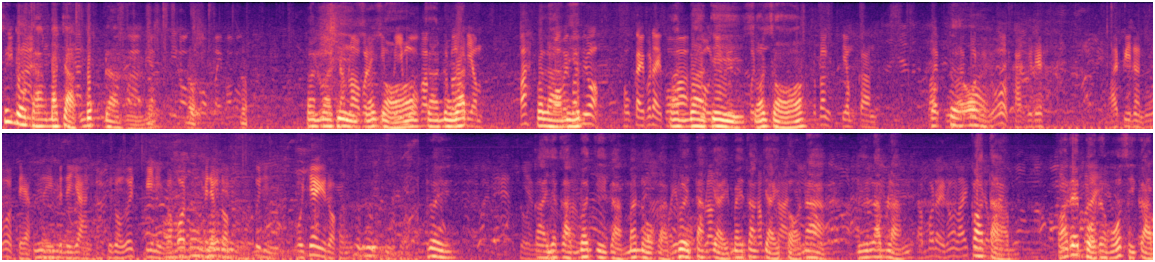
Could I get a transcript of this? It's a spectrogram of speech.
ซึ่งเดินทางมาจากมุกดาหารหลบหลบ ท่านว่าที่เราสไปได้สกินพญโมกครับจานุวัฒน์เตรียมไปเวลาออกไปนี้ก่อนพี่น้องเขาไกลบ่ได้เพราะท่านว่าว่าช่วงที่นี้สสกำลังเตรียมการหดลายรผู้หลายคนอ้อยโอ้ขาดไปเลยหลายปีนั้นโอ้แตกในเป็นตะยานครับพี่น้องเอ้ยปีนี้ก็บ่เป็นหยังดอกคือสิโอเคอยู่ดอกด้วยกายกรรมวจีกรรมมโนกรรมด้วยตั้งใจไม่ตั้งใจต่อหน้า หรือล้ำหลังจำบ่ได้เนาะหลายปี ก็ตาม ขอได้โปรดอโหสิกรรม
